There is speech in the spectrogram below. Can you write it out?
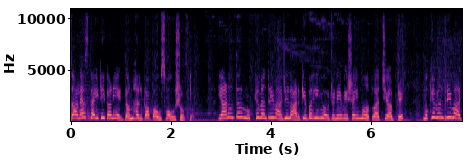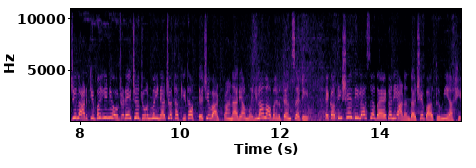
झाल्यास काही ठिकाणी एकदम हलका पाऊस होऊ शकतो. यानंतर मुख्यमंत्री माझी लाडकी बहीण योजनेविषयी महत्वाची अपडेट मुख्यमंत्री माझी लाडकी बहीण योजनेच्या जून महिन्याच्या थकीत हप्त्याची वाट पाहणाऱ्या महिला लाभार्थ्यांसाठी एक अतिशय दिलासादायक आणि आनंदाची बातमी आहे.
